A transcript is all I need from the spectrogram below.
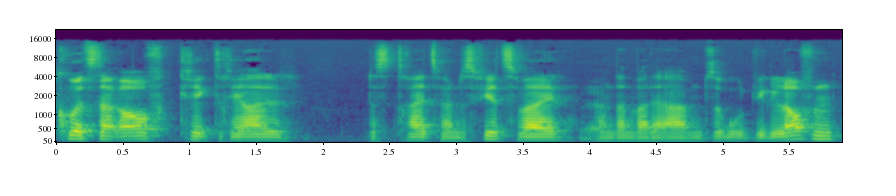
kurz darauf kriegt Real das 3-2 und das 4-2 und dann war der Abend so gut wie gelaufen.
